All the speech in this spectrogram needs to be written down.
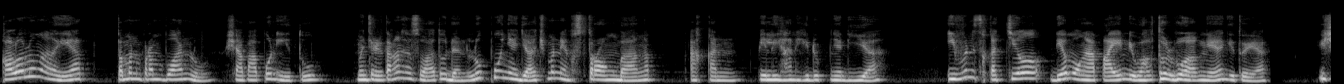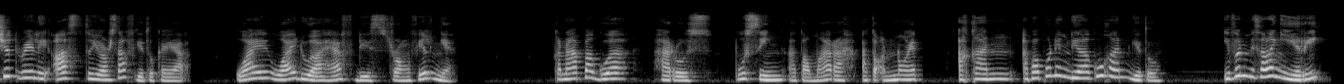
kalau lu ngeliat teman perempuan lu siapa pun itu menceritakan sesuatu dan lu punya judgement yang strong banget akan pilihan hidupnya dia, even sekecil dia mau ngapain di waktu luangnya gitu ya, you should really ask to yourself gitu kayak, why why do I have this strong feeling ya? Kenapa gue harus pusing atau marah atau annoyed akan apa pun yang dilakukan gitu? Even misalnya ngiri,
